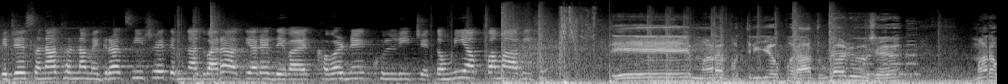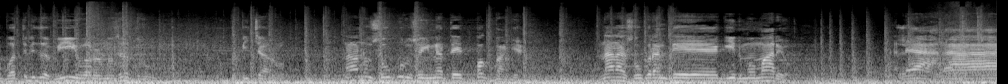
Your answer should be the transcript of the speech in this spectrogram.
કે જે સનાથનના મેઘરાજસિંહ છે, તેમના દ્વારા અત્યારે દેવાયત ખબરને ખુલ્લી ચેતવણી આપવામાં આવી છે. તે મારા ભત્રીજા ઉપર હાથ ઉડાડ્યો છે. મારો ભત્રીજો વી વર્ષનો છે, ધ્રુવ. બિચારો. નાનું છોકરું છે, એના તે પગ ભાંગ્યા. નાના છોકરાને તે ગીરમાં માર્યો. એટલે આરા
